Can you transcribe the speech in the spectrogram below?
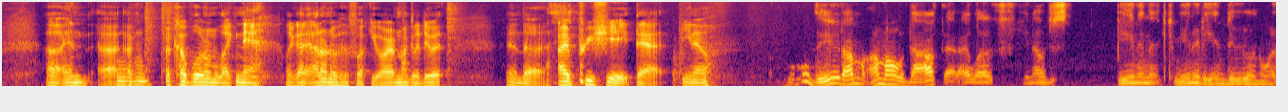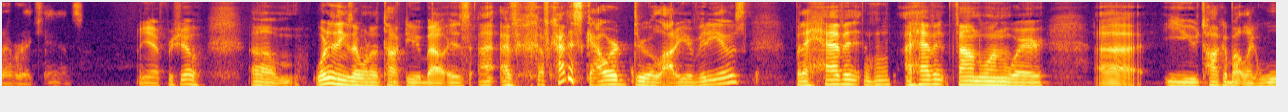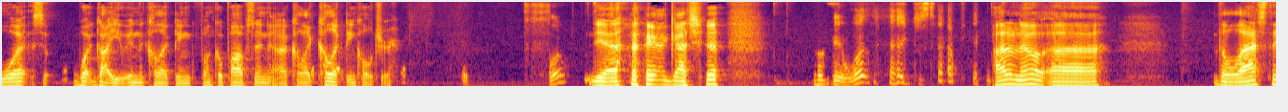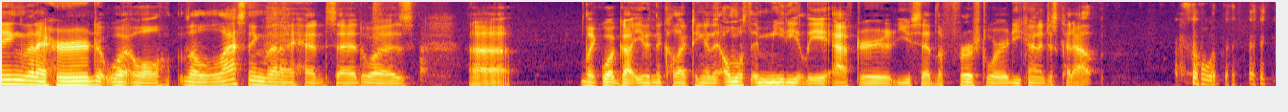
uh and uh, a, a couple of them are like nah like I, I don't know who the fuck you are i'm not gonna do it and uh i appreciate that you know Well, dude, I'm I'm all about that. I love you know just being in the community and doing whatever I can. So. Yeah, for sure. Um, one of the things I want to talk to you about is I, I've I've kind of scoured through a lot of your videos, but I haven't I haven't found one where uh, you talk about like what what got you into collecting Funko Pops and uh, collect collecting culture. Hello? Yeah, I got gotcha. Okay, what the heck just happened? I don't know. Uh, the last thing that I heard, well, the last thing that I had said was, uh, like what got you into collecting, and then almost immediately after you said the first word, you kind of just cut out. what the heck?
